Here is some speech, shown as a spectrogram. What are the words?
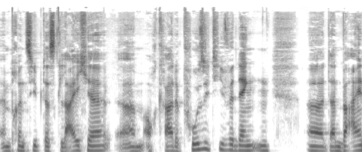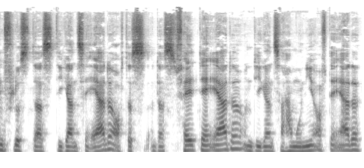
im Prinzip das Gleiche, ähm, auch gerade positive denken, äh, dann beeinflusst das die ganze Erde, auch das, das Feld der Erde und die ganze Harmonie auf der Erde.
